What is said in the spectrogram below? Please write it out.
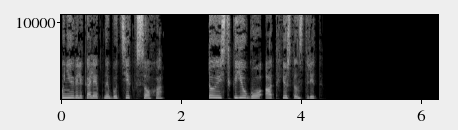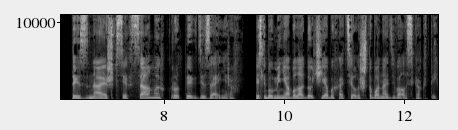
У нее великолепный бутик в Сохо, то есть к югу от Хьюстон-стрит». «Ты знаешь всех самых крутых дизайнеров. Если бы у меня была дочь, я бы хотела, чтобы она одевалась, как ты»,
